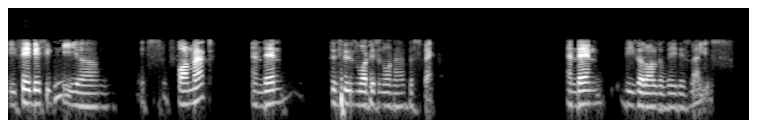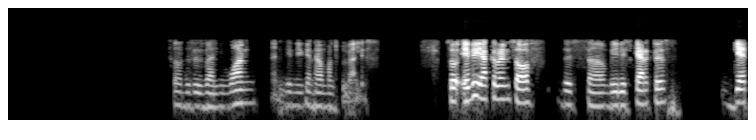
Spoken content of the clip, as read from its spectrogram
we say basically um, it's format and then this is what is known as the spec and then these are all the various values. So this is value 1 and then you can have multiple values. So every occurrence of this uh, various characters get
